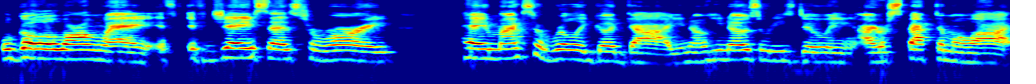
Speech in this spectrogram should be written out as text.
will go a long way. If if Jay says to Rory, hey, Mike's a really good guy. You know, he knows what he's doing. I respect him a lot.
